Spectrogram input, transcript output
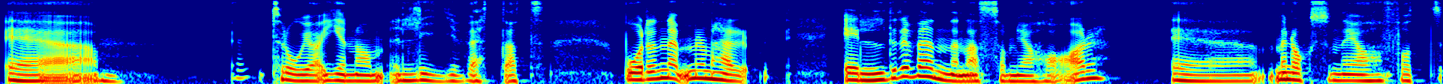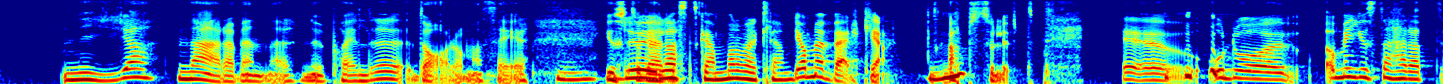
eh, tror jag, genom livet. Att både med de här äldre vännerna som jag har, eh, men också när jag har fått nya nära vänner nu på äldre dagar, om man säger. Mm. Just du är lastgammal verkligen. Ja, men verkligen. Mm. Absolut. Eh, och då, men just det här att,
